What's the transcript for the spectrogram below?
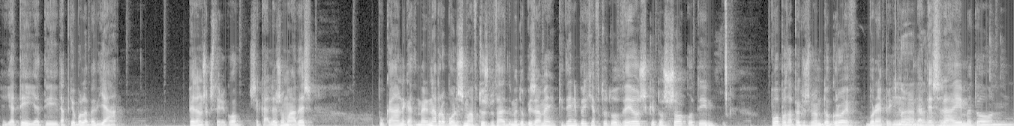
Γιατί; Γιατί τα πιο πολλά παιδιά παίζανε στο εξωτερικό, σε καλές ομάδες, που κάνανε καθημερινά προπόνηση με αυτούς που θα αντιμετωπίζαμε και δεν υπήρχε αυτό το δέος και το σοκ ότι πω, πω θα παίξω σήμερα με τον Κρόεφ, μπορεί να υπήρχε Ναι, το ναι, 94 ή με τον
